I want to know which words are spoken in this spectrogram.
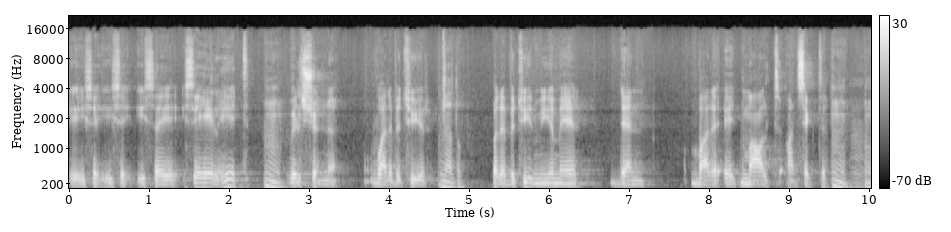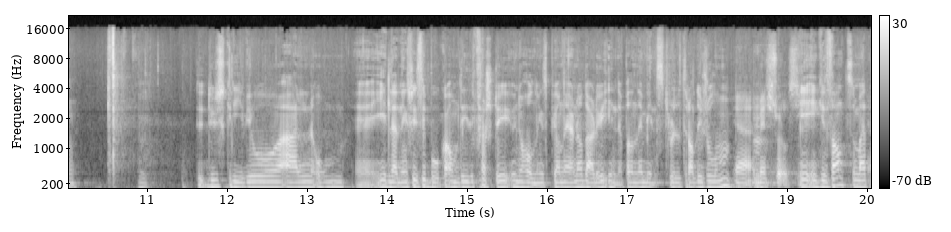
i sin helhet mm. vil skjønne hva det betyr. For det betyr mye mer enn bare et malt ansikt. Mm. Mm. Du, du, skriver jo Erlend, om eh, innledningsvis i boka om de første underholdningspionerene. og Da er du jo inne på denne minstrel-tradisjonen. Ja, minstrels. ikke sant? Som er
